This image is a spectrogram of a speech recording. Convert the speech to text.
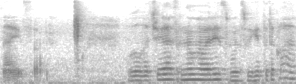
tonight so we'll let you guys know how it is once we get to the club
